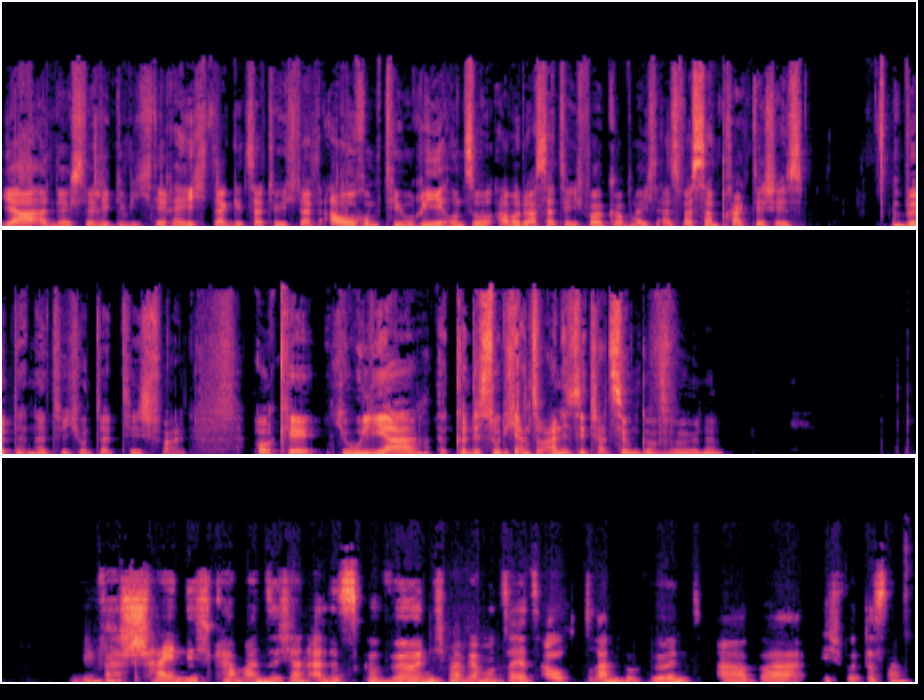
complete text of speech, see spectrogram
Ja, an der Stelle gebe ich dir recht. Da geht's natürlich dann auch um Theorie und so, aber du hast natürlich vollkommen recht, alles was dann praktisch ist, wird dann natürlich unter den Tisch fallen. Okay, Julia, könntest du dich an so eine Situation gewöhnen? Wahrscheinlich kann man sich an alles gewöhnen. Ich meine, wir haben uns da jetzt auch dran gewöhnt, aber ich würde das dann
